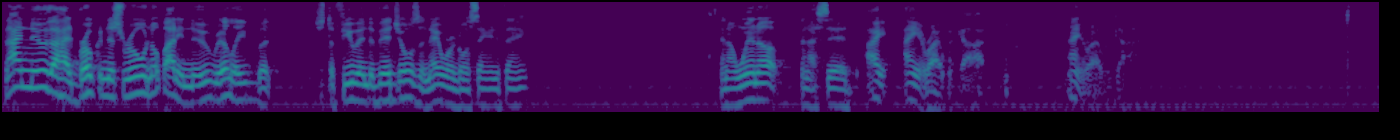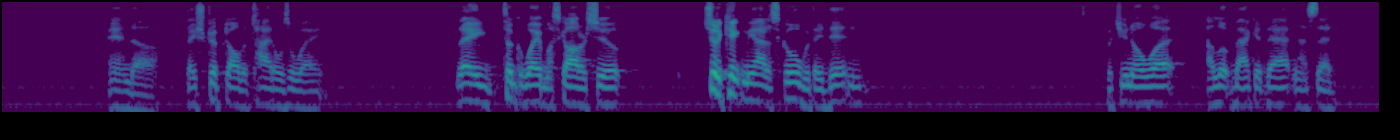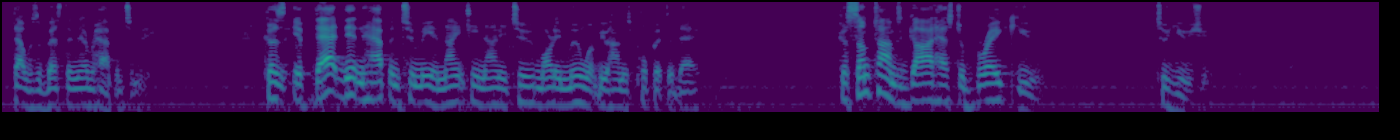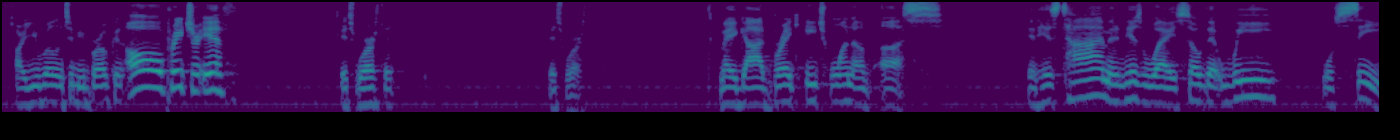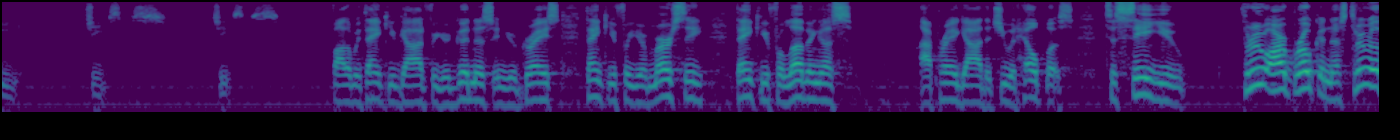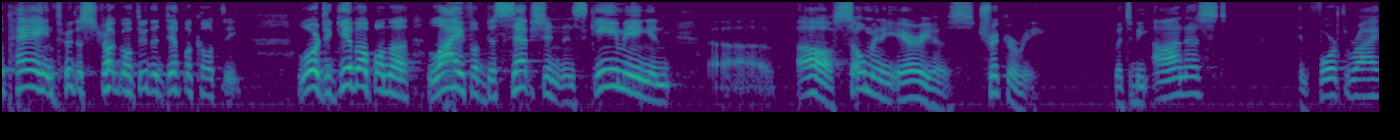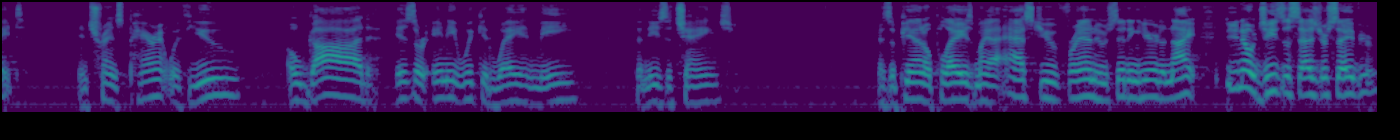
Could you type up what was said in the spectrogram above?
And I knew that I had broken this rule. Nobody knew really, but just a few individuals, and they weren't going to say anything. And I went up and I said, I, I ain't right with God. I ain't right with God. And uh, they stripped all the titles away. They took away my scholarship. Should have kicked me out of school, but they didn't. But you know what? I look back at that and I said, that was the best thing that ever happened to me. Because if that didn't happen to me in 1992, Marty Moon went behind this pulpit today. Because sometimes God has to break you to use you. Are you willing to be broken? Oh, preacher, if it's worth it. It's worth it. May God break each one of us in His time and in His way so that we will see Jesus. Jesus. Father, we thank you, God, for your goodness and your grace. Thank you for your mercy. Thank you for loving us. I pray, God, that you would help us to see you through our brokenness, through the pain, through the struggle, through the difficulty. Lord, to give up on the life of deception and scheming and uh, oh, so many areas, trickery. But to be honest and forthright and transparent with you, oh God, is there any wicked way in me that needs to change? As the piano plays, may I ask you, friend who's sitting here tonight, do you know Jesus as your Savior?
